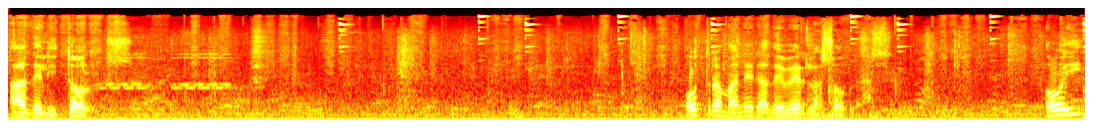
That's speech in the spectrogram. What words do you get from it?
a Delitalks. Otra manera de ver las obras. Hoy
